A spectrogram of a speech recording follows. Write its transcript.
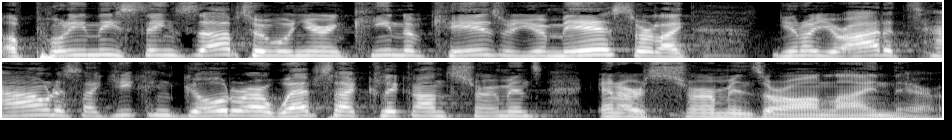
of putting these things up. So when you're in Kingdom Kids or you miss or like, you know, you're out of town, it's like you can go to our website, click on sermons, and our sermons are online there.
